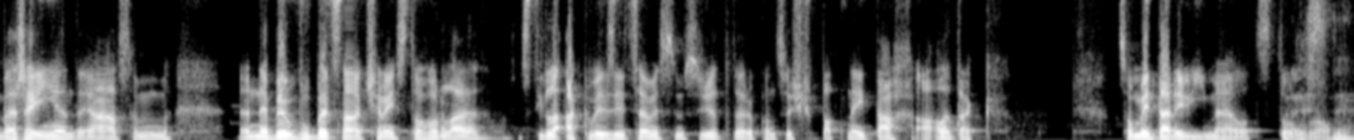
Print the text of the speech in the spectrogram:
veřejně. Já jsem nebyl vůbec nadšený z tohohle, z téhle akvizice. Myslím si, že to je dokonce špatný tah, ale tak co my tady víme od toho. Presne, no.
